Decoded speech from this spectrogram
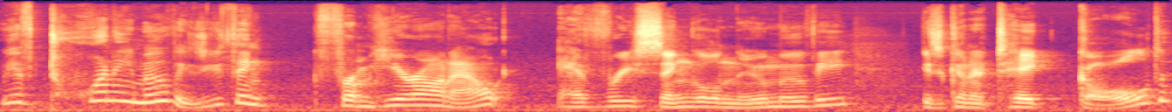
We have 20 movies. You think from here on out every single new movie is going to take gold?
